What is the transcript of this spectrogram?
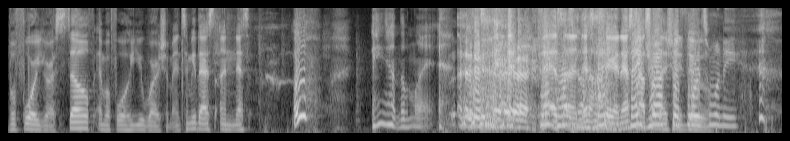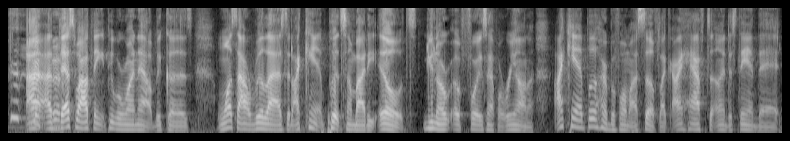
before yourself and before who you worship. And to me, that's unnecessary. Ooh. He got the blood. that's unnecessary, and that's they not something that dropped the you do. 420. I, I, that's why I think people run out because once I realize that I can't put somebody else, you know, uh, for example, Rihanna, I can't put her before myself. Like I have to understand that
